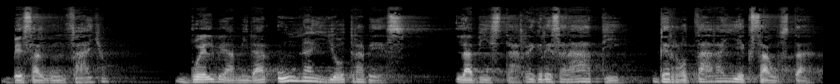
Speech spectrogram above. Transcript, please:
¿Ves algún fallo? Vuelve a mirar una y otra vez. La vista regresará a ti, derrotada y exhausta.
